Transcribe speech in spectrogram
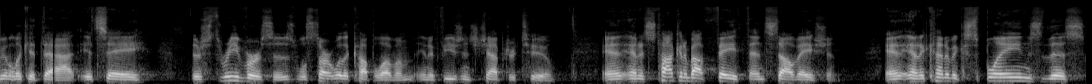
going to look at that. It's a, there's three verses. We'll start with a couple of them in Ephesians chapter 2. And, and it's talking about faith and salvation. And, and it kind of explains this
